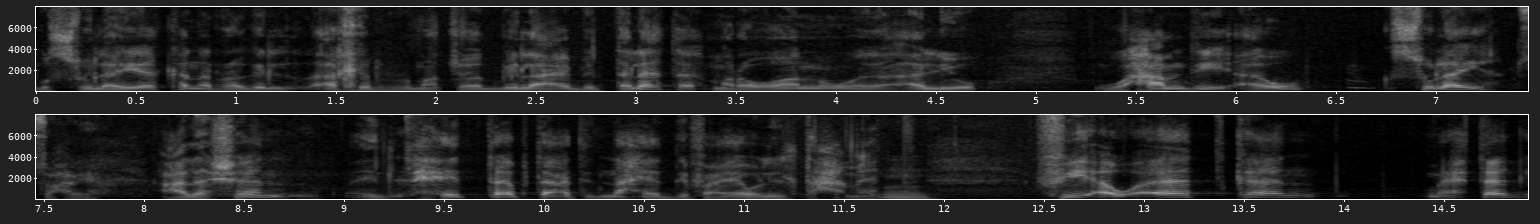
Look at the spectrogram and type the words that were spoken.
والسولية كان الراجل آخر ماتشات بيلاعب الثلاثه مروان وأليو وحمدي أو السوليه صحيح. علشان الحتة بتاعت الناحية الدفاعية والالتحامات. مم. في أوقات كان محتاج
